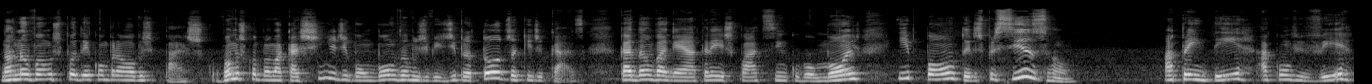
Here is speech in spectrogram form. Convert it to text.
nós não vamos poder comprar ovos de Páscoa. Vamos comprar uma caixinha de bombons, vamos dividir para todos aqui de casa. Cada um vai ganhar três, quatro, cinco bombons e ponto. Eles precisam aprender a conviver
